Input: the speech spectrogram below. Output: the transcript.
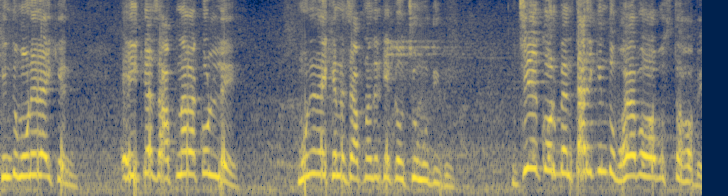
কিন্তু মনে রাখেন, এই কাজ আপনারা করলে, মনে রাখেন না যে আপনাদেরকে কেউ চুমু দিবে। যে করবেন তারই কিন্তু ভয়াবহ অবস্থা হবে।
